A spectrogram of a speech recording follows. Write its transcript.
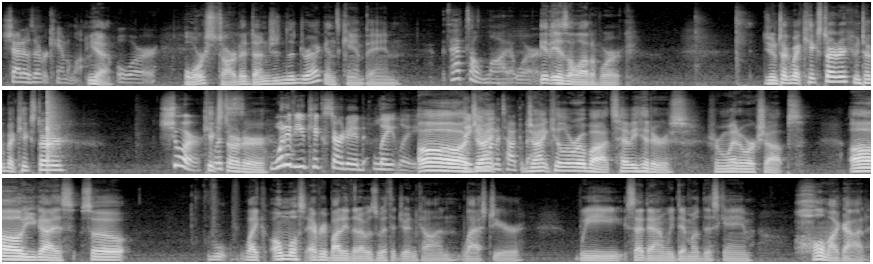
Shadows over Camelot. Yeah. Or Or start a Dungeons and Dragons campaign. that's a lot of work. It is a lot of work. Do you want to talk about Kickstarter? Can we talk about Kickstarter? Sure. Kickstarter. What have you kickstarted lately? Oh, that you giant, want to talk about? giant killer robots, heavy hitters from Weta Workshops. Oh, you guys. So, like almost everybody that I was with at Gen Con last year, we sat down, we demoed this game. Oh my god.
